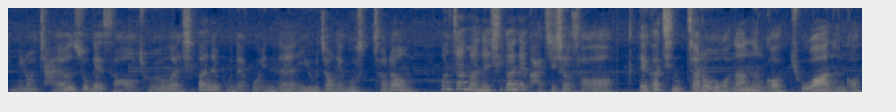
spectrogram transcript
좀 이런 자연 속에서 조용한 시간을 보내고 있는 이 요정의 모습처럼 혼자만의 시간을 가지셔서 내가 진짜로 원하는 것, 좋아하는 것,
